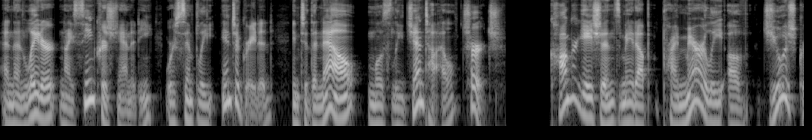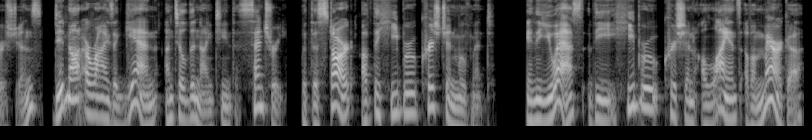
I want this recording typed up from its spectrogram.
and then later Nicene Christianity were simply integrated into the now mostly Gentile church. Congregations made up primarily of Jewish Christians did not arise again until the 19th century with the start of the Hebrew Christian movement. In the U.S., the Hebrew Christian Alliance of America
